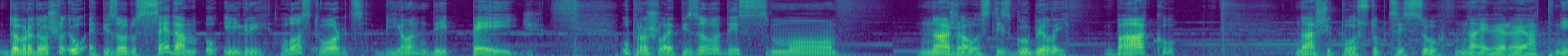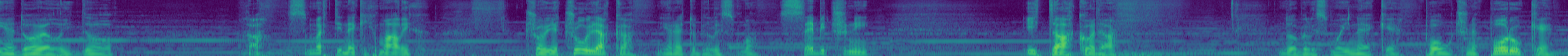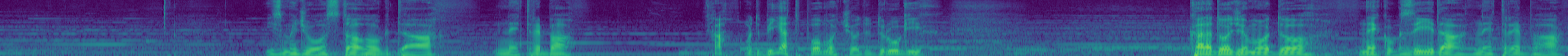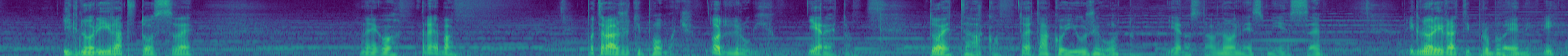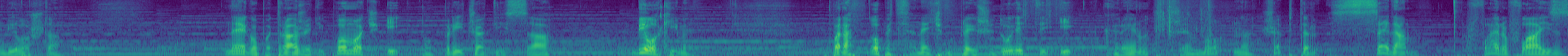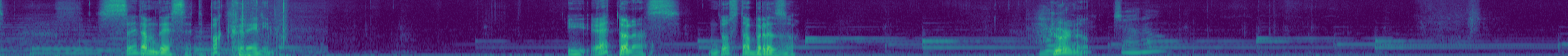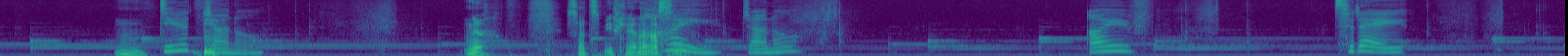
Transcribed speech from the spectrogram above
Dobrodošli u epizodu 7 u igri Lost Words Beyond the Page. U prošloj epizodi smo, nažalost, izgubili baku. Naši postupci su najvjerojatnije doveli do ha, smrti nekih malih čovječuljaka, jer eto bili smo sebični. I tako da, dobili smo i neke poučne poruke. Između ostalog da ne treba ha, odbijat pomoć od drugih. Kada dođemo do nekog zida ne treba ignorirat to sve, nego treba potražiti pomoć od drugih. Jer eto, to je tako. To je tako i u životu. Jednostavno ne smije se ignorirati problemi i bilo šta. Nego potražiti pomoć i popričati sa bilo kime. Pa da, opet nećemo previše duljiti i krenut ćemo na chapter 7. Fireflies 70. Pa krenimo. I eto nas. Dosta brzo. Journal. Journal? Mm, Dear Journal. ja. Sad smišlja naslov. Hi, Journal. I've. Today,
